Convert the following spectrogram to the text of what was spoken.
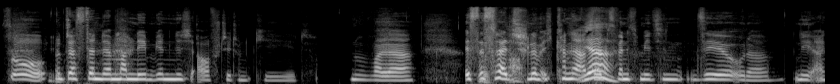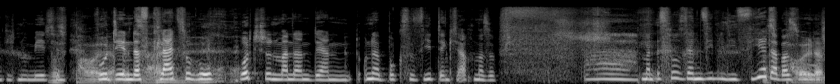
So. Und dass dann der Mann neben ihr nicht aufsteht und geht. Nur weil er. Es ist halt schlimm. Ich kann ja, Ja. selbst wenn ich Mädchen sehe oder. Nee, eigentlich nur Mädchen, wo denen das Kleid so hoch rutscht und man dann deren Unterbuchse sieht, denke ich auch immer so. Ah, man ist so sensibilisiert, Was aber Paul so. damit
